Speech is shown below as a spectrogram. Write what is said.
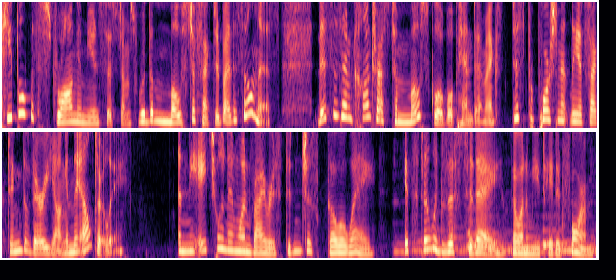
People with strong immune systems were the most affected by this illness. This is in contrast to most global pandemics, disproportionately affecting the very young and the elderly. And the H1N1 virus didn't just go away. It still exists today, though in a mutated form.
